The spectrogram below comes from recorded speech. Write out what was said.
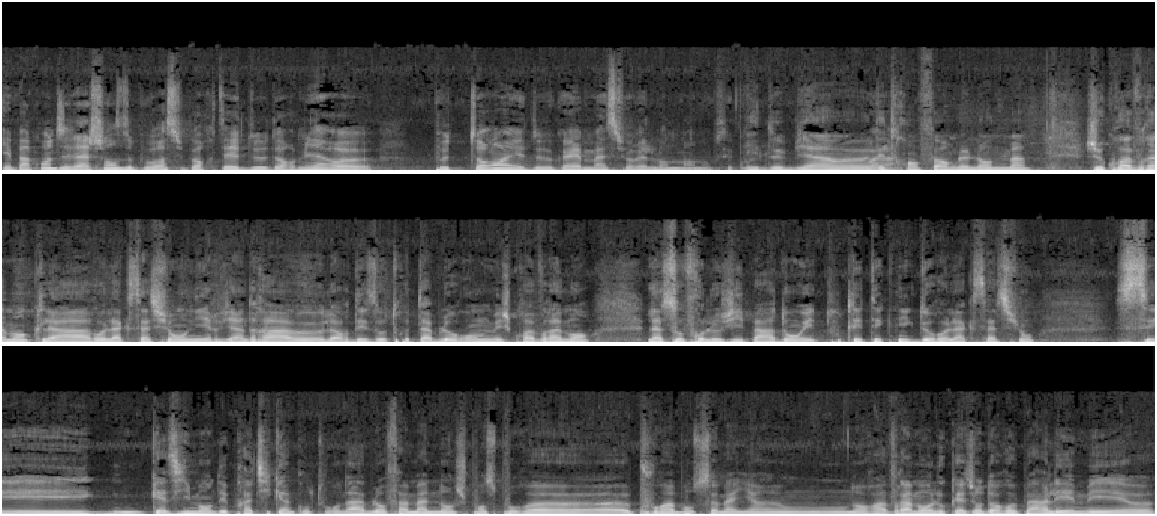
Et par contre, j'ai la chance de pouvoir supporter de dormir peu de temps et de quand même m'assurer le lendemain. Donc c'est Et de bien d'être en forme le lendemain. Je crois vraiment que la relaxation, on y reviendra lors des autres tables rondes, mais je crois vraiment la sophrologie, pardon, et toutes les techniques de relaxation c'est quasiment des pratiques incontournables. Enfin, maintenant, je pense pour euh, pour un bon sommeil. Hein. On, aura vraiment l'occasion d'en reparler, mais. Euh,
